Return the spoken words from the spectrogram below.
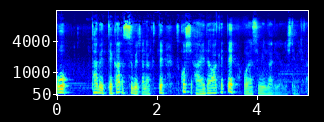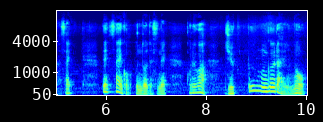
を食べてからすぐじゃなくて少し間を空けてお休みになるようにしてみてください。で最後運動ですね。これは10分ぐらいの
